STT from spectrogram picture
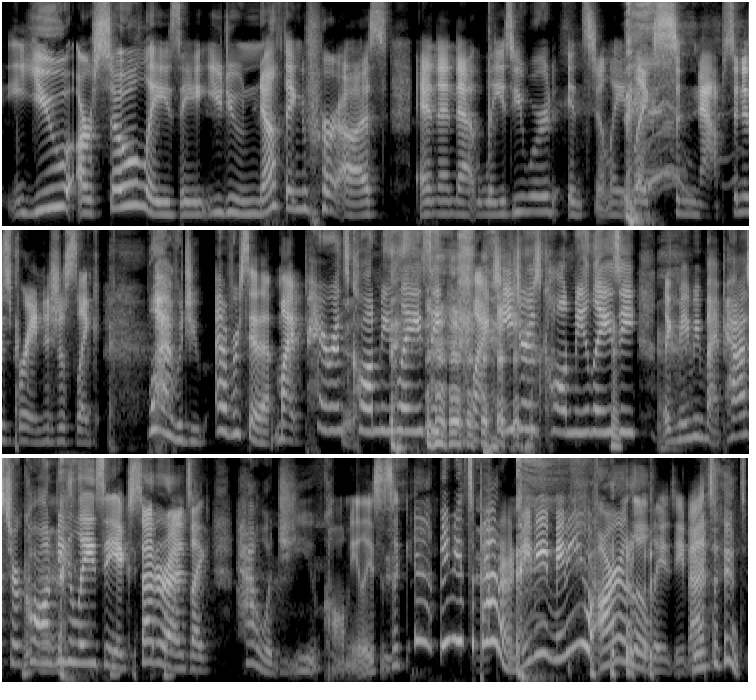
you are so lazy. You do nothing for us, and then that lazy word instantly like snaps in his brain. It's just like. Why would you ever say that? My parents called me lazy. My teachers called me lazy. Like maybe my pastor called me lazy, etc. It's like, how would you call me lazy? It's like, eh, maybe it's a pattern. Maybe maybe you are a little lazy, That's it's a hint.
